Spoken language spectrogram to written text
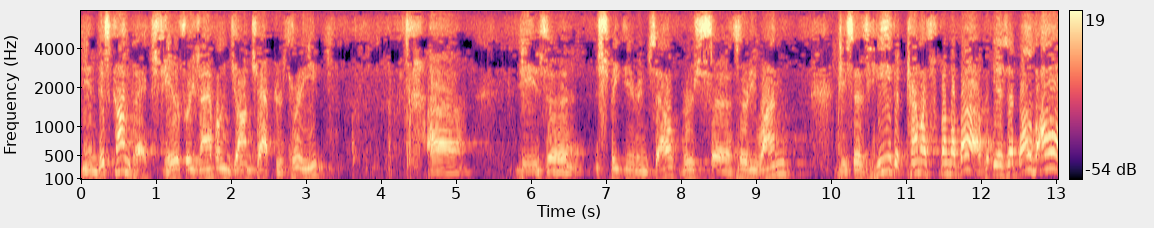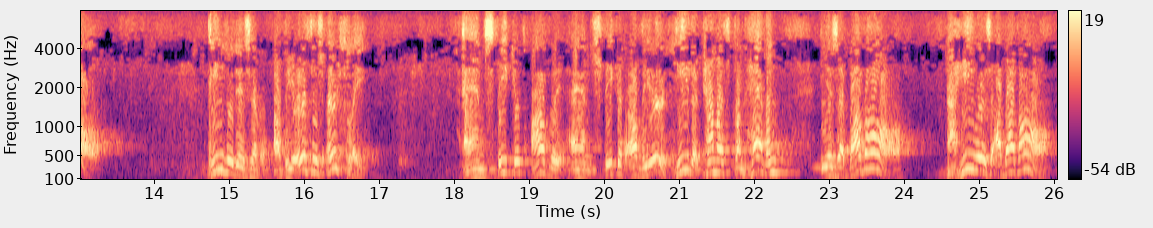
in this context. Here, for example, in John chapter 3, uh, he's uh, speaking of himself, verse uh, 31. He says, He that cometh from above is above all. He that is of, of the earth is earthly, and speaketh of the and speaketh of the earth. He that cometh from heaven is above all. Now he was above all.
